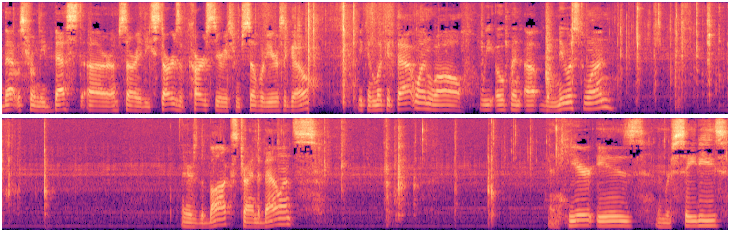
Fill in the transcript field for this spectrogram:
That was from the best, uh, I'm sorry, the Stars of Cars series from several years ago. You can look at that one while we open up the newest one. There's the box trying to balance. Here is the Mercedes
